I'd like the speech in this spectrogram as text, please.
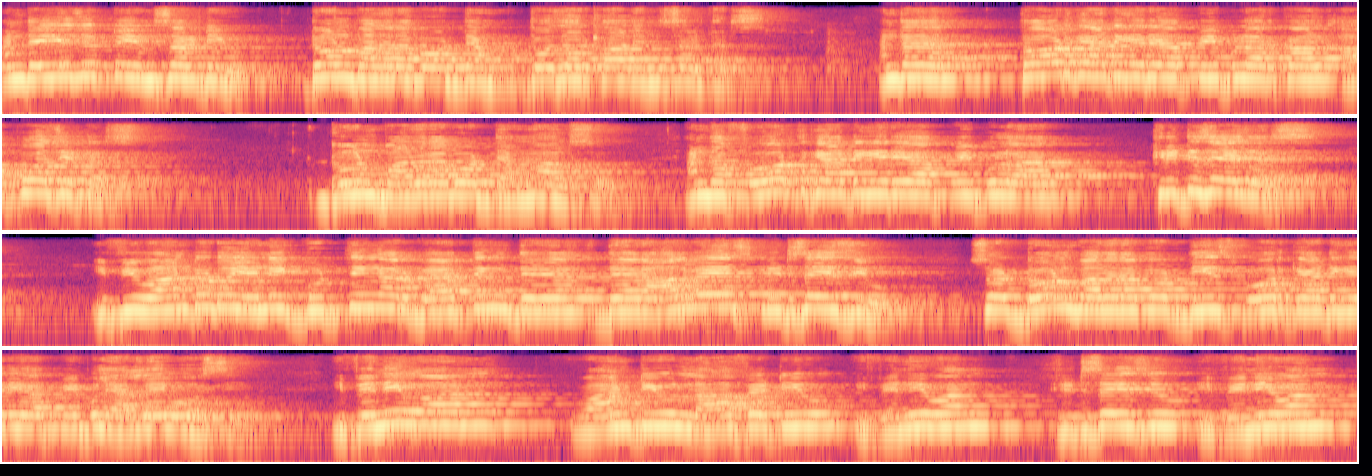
and they use it to insult you don't bother about them those are called insulters and the third category of people are called oppositors don't bother about them also and the fourth category of people are criticizers if you want to do any good thing or bad thing they, they are always criticize you so don't bother about these four category of people LIOC. if anyone want you laugh at you if anyone criticize you if anyone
